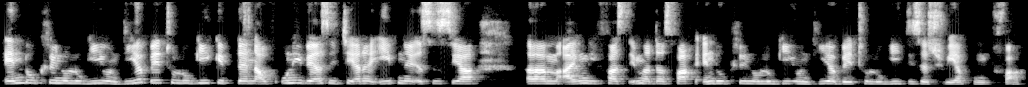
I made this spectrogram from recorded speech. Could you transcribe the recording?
Endokrinologie und Diabetologie gibt, denn auf universitärer Ebene ist es ja ähm, eigentlich fast immer das Fach Endokrinologie und Diabetologie, dieses Schwerpunktfach.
